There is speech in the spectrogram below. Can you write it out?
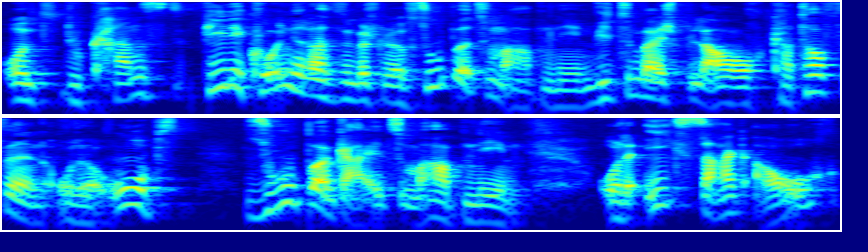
und du kannst viele Kohlenhydrate zum Beispiel auch super zum Abnehmen, wie zum Beispiel auch Kartoffeln oder Obst, super geil zum Abnehmen. Oder ich sage auch,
